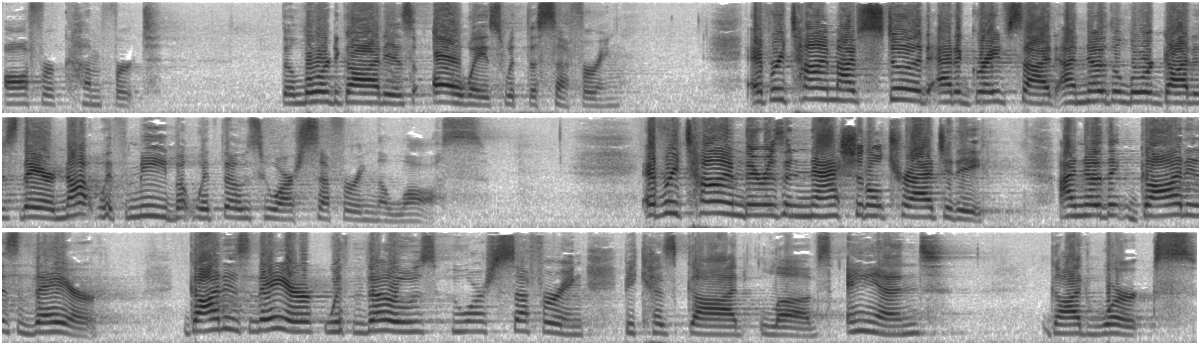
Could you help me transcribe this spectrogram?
offer comfort. The Lord God is always with the suffering. Every time I've stood at a graveside, I know the Lord God is there, not with me, but with those who are suffering the loss. Every time there is a national tragedy, I know that God is there. God is there with those who are suffering because God loves and God works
